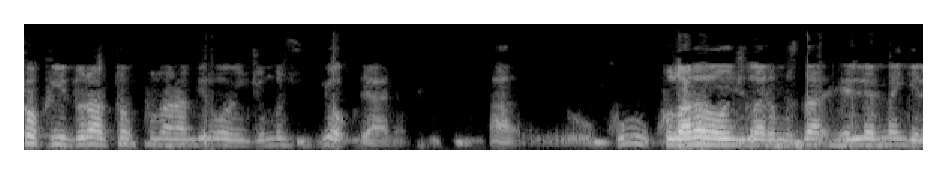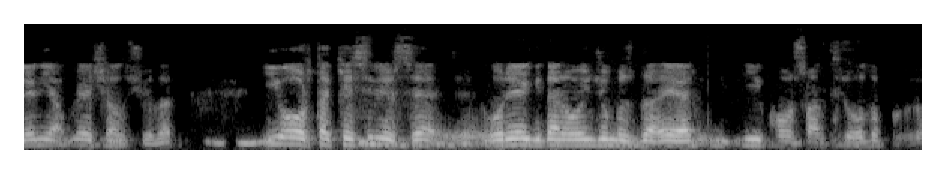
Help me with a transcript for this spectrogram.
çok iyi duran top kullanan bir oyuncumuz yok yani. Ha, ku- kullanan oyuncularımız da ellerinden geleni yapmaya çalışıyorlar. İyi orta kesilirse e, oraya giden oyuncumuz da eğer iyi konsantre olup e,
